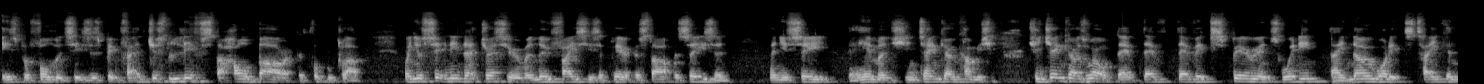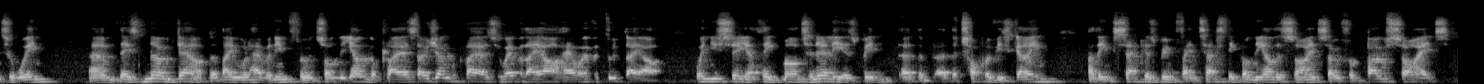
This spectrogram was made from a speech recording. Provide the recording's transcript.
his performances has been it just lifts the whole bar at the football club. When you're sitting in that dressing room and new faces appear at the start of the season, and you see him and Zinchenko coming. Zinchenko as well. They've, they've, they've experienced winning. They know what it's taken to win. Um, there's no doubt that they will have an influence on the younger players. Those younger players, whoever they are, however good they are. When you see, I think Martinelli has been at the, at the top of his game. I think Saka's been fantastic on the other side. So from both sides,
